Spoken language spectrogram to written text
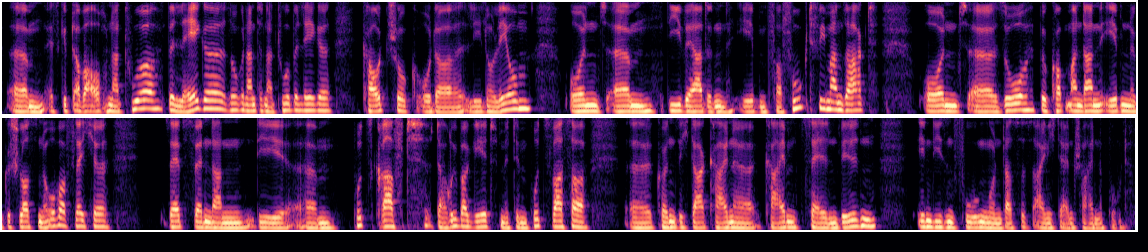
Ähm, es gibt aber auch Naturbeläge, sogenannte Naturbelege, Kautschuk oder Linoleum. Und ähm, die werden eben verfugt, wie man sagt. Und äh, so bekommt man dann eben eine geschlossene Oberfläche, selbst wenn dann die ähm, Putzkraft darüber geht mit dem Putzwasser, äh, können sich da keine Keimzellen bilden in diesen Fugen und das ist eigentlich der entscheidende Punkt.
